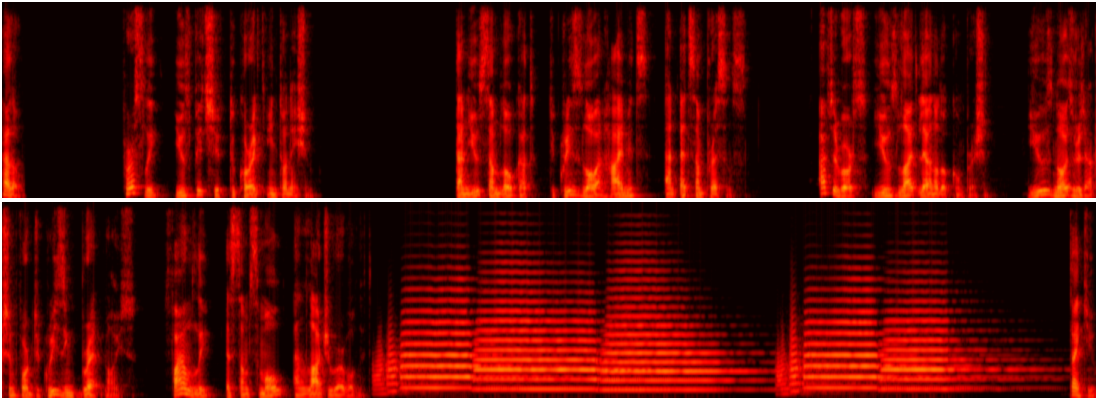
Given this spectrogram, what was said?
Hello. Firstly, use pitch shift to correct intonation. Then use some low cut, decrease low and high mids, and add some presence. Afterwards, use lightly analog compression. Use noise reduction for decreasing breath noise. Finally, add some small and large reverb on it. Thank you.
